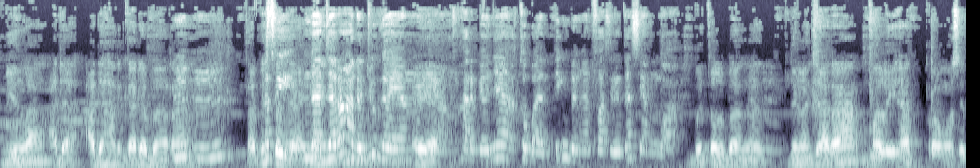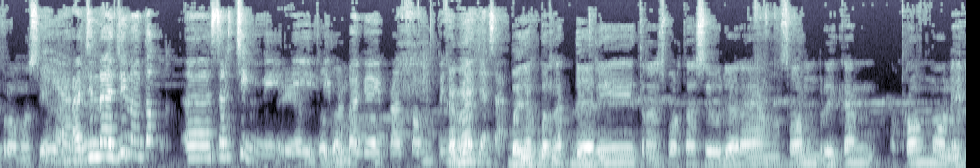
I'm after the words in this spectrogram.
bilang ada ada harga ada barang Mm-mm. tapi, Tapi nggak jarang ada juga yang Iya. yang harganya kebanting dengan fasilitas yang wah. betul banget dengan cara melihat promosi-promosi Iya, rajin-rajin untuk eh, searching nih Iya, di, di banget. berbagai platform penyedia karena jasa. banyak banget dari transportasi udara yang selalu memberikan promo nih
